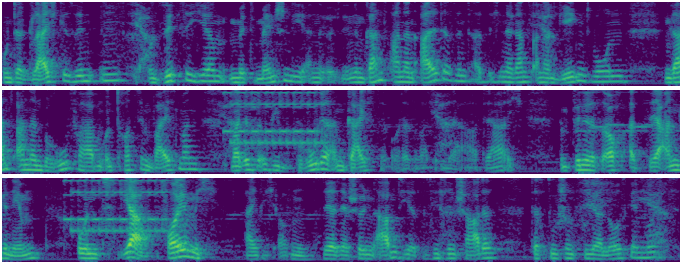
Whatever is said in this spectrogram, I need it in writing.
unter Gleichgesinnten ja. und sitze hier mit Menschen, die in einem ganz anderen Alter sind, als ich in einer ganz anderen ja. Gegend wohnen, einen ganz anderen Beruf haben und trotzdem weiß man, man ist irgendwie Bruder im Geiste oder sowas in der Art. Ja? Ich empfinde das auch als sehr angenehm und ja, freue mich eigentlich auf einen sehr, sehr schönen Abend hier. Es ist ein bisschen schade, dass du schon früher losgehen musst.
